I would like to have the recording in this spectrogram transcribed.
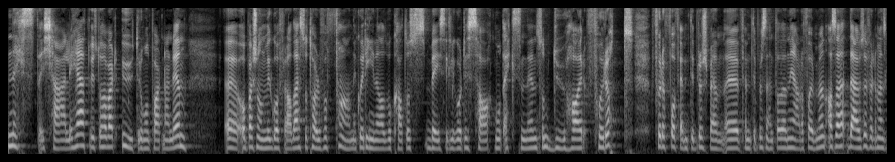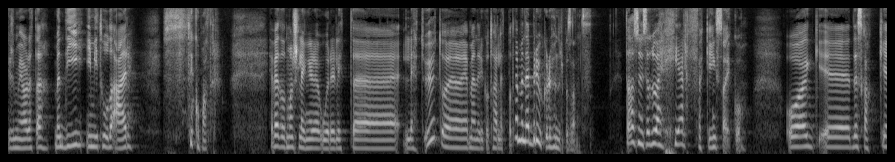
nestekjærlighet, hvis du har vært utro mot partneren din, Eh, og personen vil gå fra deg, så tar du for faen ikke å ringe en advokat og basically går til sak mot eksen din, som du har forrådt for å få 50, 50 av den jævla formuen. Altså, det er jo selvfølgelig mennesker som gjør dette, men de i mitt hode er psykopater. Jeg vet at man slenger det ordet litt uh, lett ut, og jeg mener ikke å ta lett på det, men jeg bruker det 100% Da syns jeg du er helt fucking psycho. Og uh, skal ikke,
